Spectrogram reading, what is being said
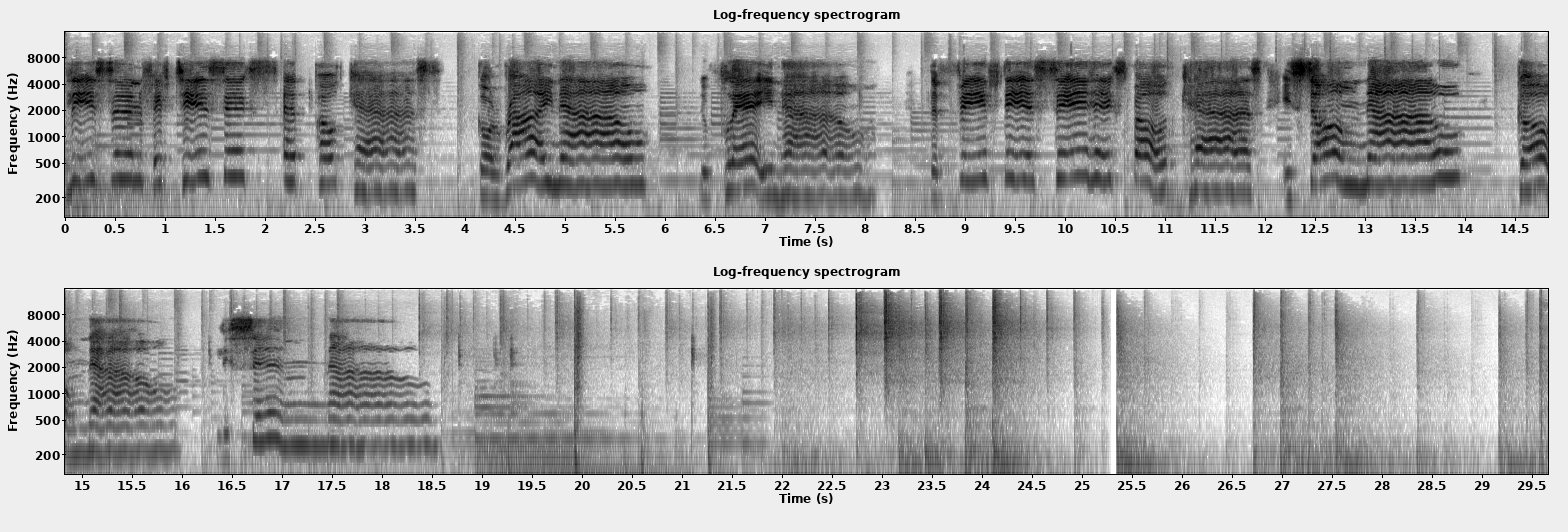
Listen 56 a podcast. Go right now. You play now. The 56 podcast is on now. Go now. Listen now.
